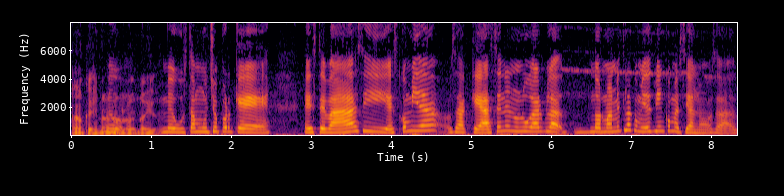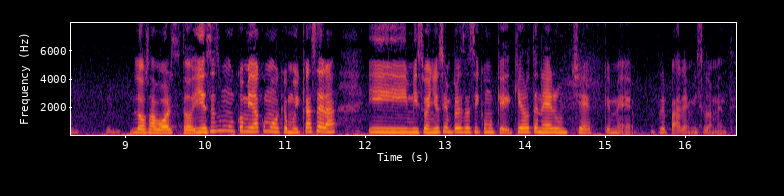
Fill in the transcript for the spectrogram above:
Ah, ok, no, no, no, no, he ido. Me gusta mucho porque este vas y es comida, o sea, que hacen en un lugar, normalmente la comida es bien comercial, ¿no? O sea, los sabores y todo. Y esa es una comida como que muy casera. Y mi sueño siempre es así como que quiero tener un chef que me prepare a mí solamente.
